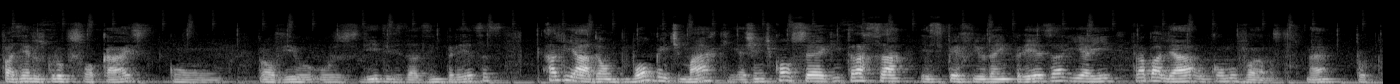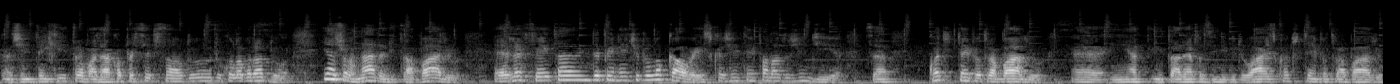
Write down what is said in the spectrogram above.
fazendo os grupos focais para ouvir os líderes das empresas aliado a um bom benchmark, a gente consegue traçar esse perfil da empresa e aí trabalhar o como vamos. Né? A gente tem que trabalhar com a percepção do, do colaborador. E a jornada de trabalho ela é feita independente do local, é isso que a gente tem falado hoje em dia. Certo? Quanto tempo eu trabalho é, em, em, tarefas individuais, quanto tempo eu trabalho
